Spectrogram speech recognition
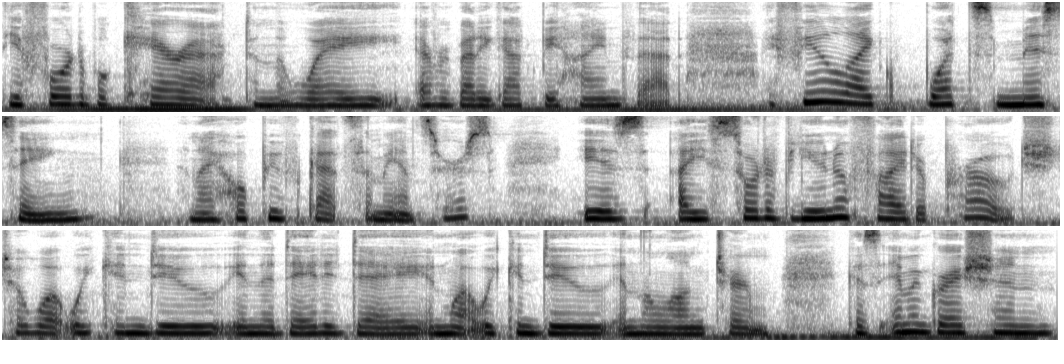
the Affordable Care Act and the way everybody got behind that. I feel like what's missing, and I hope you've got some answers, is a sort of unified approach to what we can do in the day to day and what we can do in the long term. Because immigration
